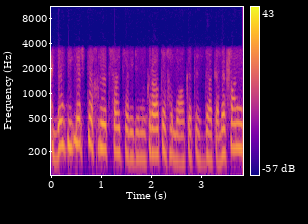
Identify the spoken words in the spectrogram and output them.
Ek dink die eerste groot fout wat die demokrate gemaak het is dat hulle van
